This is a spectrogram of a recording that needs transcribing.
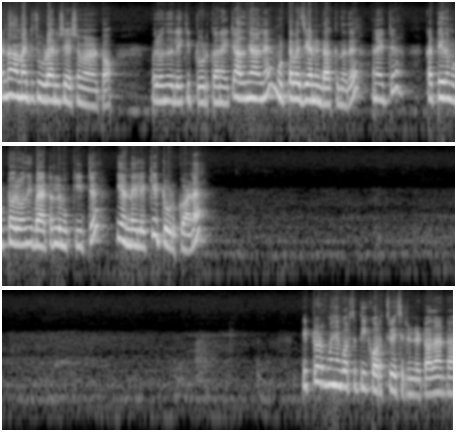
എണ്ണ നന്നായിട്ട് ചൂടാതിന് ശേഷം വേണം കേട്ടോ ഓരോന്ന് ഇതിലേക്ക് ഇട്ട് കൊടുക്കാനായിട്ട്. അത് ഞാൻ മുട്ട ബജിയാണ് ഉണ്ടാക്കുന്നത്. അതിനായിട്ട് കട്ട് ചെയ്ത മുട്ട ഓരോന്ന് ഈ ബാറ്ററിൽ മുക്കിയിട്ട് ഈ എണ്ണയിലേക്ക് ഇട്ട് കൊടുക്കുവാണ്. ഇട്ട് കൊടുക്കുമ്പോൾ ഞാൻ കുറച്ച് തീ കുറച്ച് വെച്ചിട്ടുണ്ട് കേട്ടോ അതാട്ടോ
